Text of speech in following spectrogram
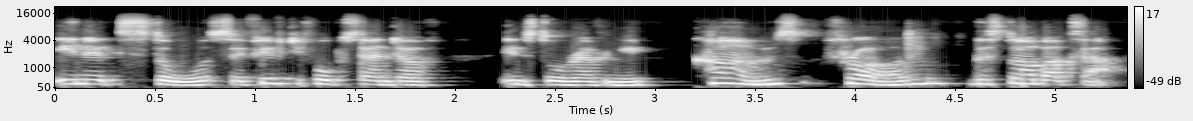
in its stores, so 54% of in-store revenue, comes from the Starbucks app.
